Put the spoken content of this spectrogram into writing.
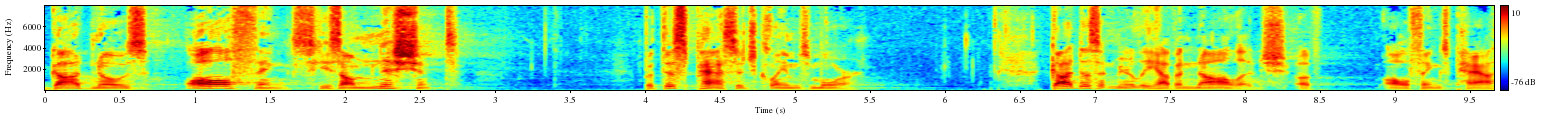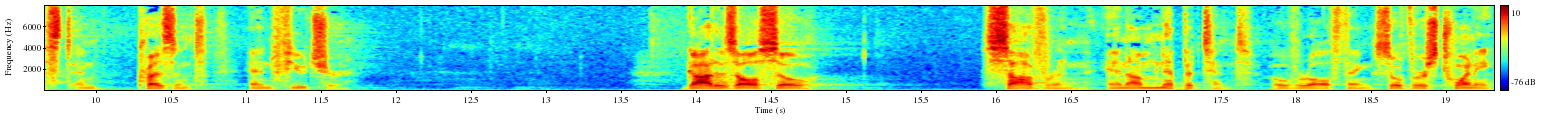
God knows all things, He's omniscient. But this passage claims more. God doesn't merely have a knowledge of all things past and present and future, God is also sovereign and omnipotent over all things. So, verse 20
